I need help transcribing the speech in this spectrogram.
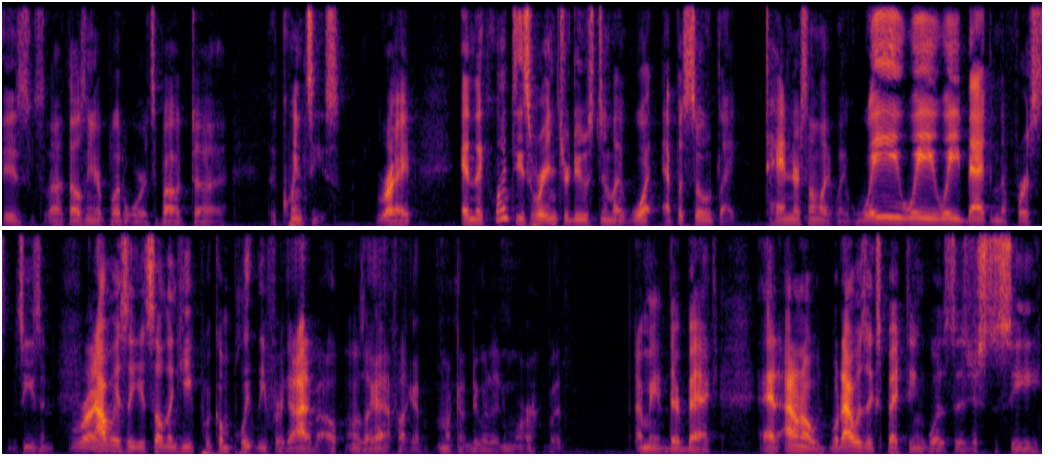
is, a thousand year blood war. It's about uh, the Quincy's, Right. right? And the Quincy's were introduced in like what episode like ten or something like like way way way back in the first season. Right. And obviously, it's something he completely forgot about. I was like, ah, fuck it, I'm not gonna do it anymore. But I mean, they're back, and I don't know what I was expecting was to just to see.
